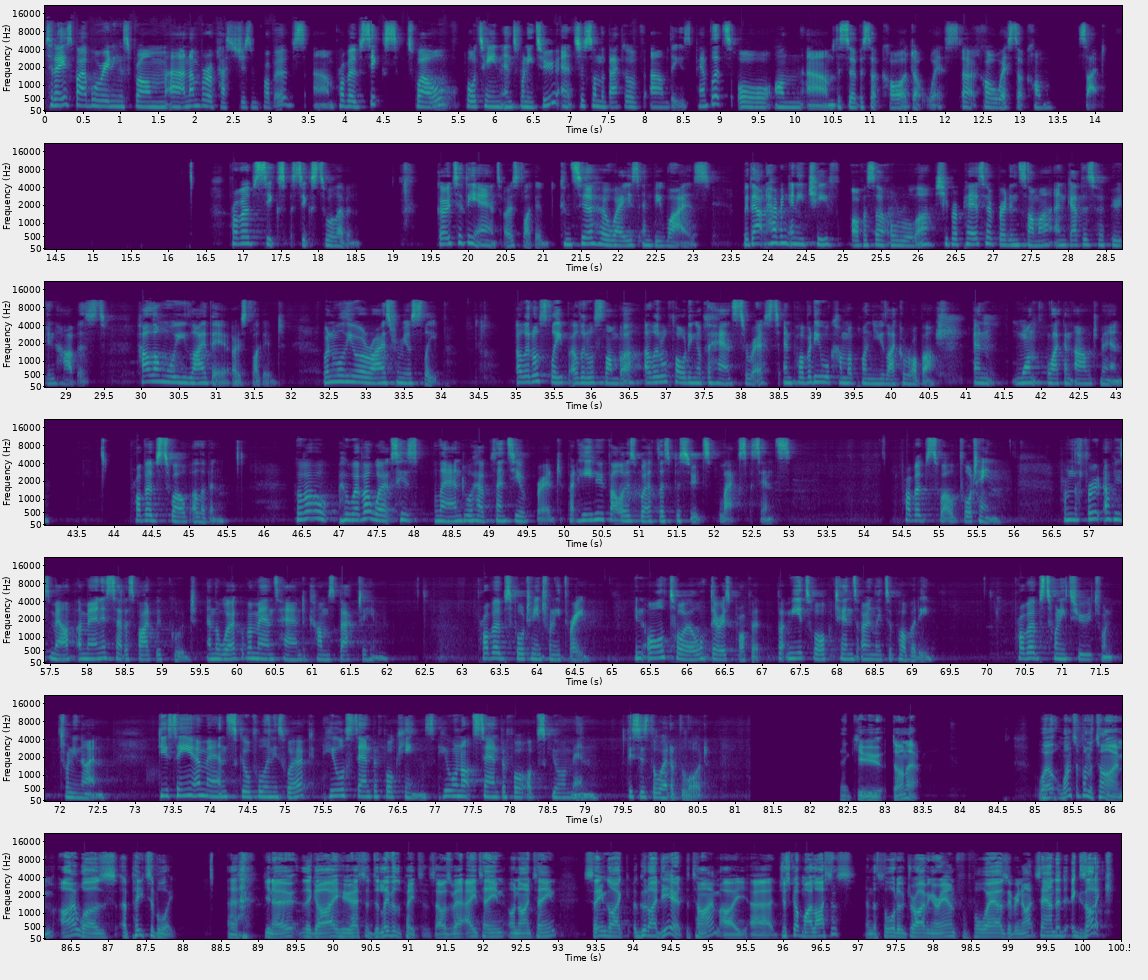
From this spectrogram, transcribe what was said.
Today's Bible reading is from uh, a number of passages in Proverbs, um, Proverbs 6, 12, 14, and 22. And it's just on the back of um, these pamphlets or on um, the service.core.west, uh, site. Proverbs 6, 6 to 11. Go to the ant, O sluggard, consider her ways and be wise. Without having any chief, officer, or ruler, she prepares her bread in summer and gathers her food in harvest. How long will you lie there, O sluggard? When will you arise from your sleep? A little sleep, a little slumber, a little folding of the hands to rest, and poverty will come upon you like a robber, and want like an armed man. Proverbs 12:11. Whoever, whoever works his land will have plenty of bread, but he who follows worthless pursuits lacks sense. Proverbs 12:14. From the fruit of his mouth, a man is satisfied with good, and the work of a man's hand comes back to him. Proverbs 14:23. In all toil there is profit, but mere talk tends only to poverty. Proverbs 22:29. Do you see a man skillful in his work? He will stand before kings. He will not stand before obscure men. This is the word of the Lord. Thank you, Donna. Well, once upon a time, I was a pizza boy. Uh, you know, the guy who has to deliver the pizzas. I was about 18 or 19. Seemed like a good idea at the time. I uh, just got my license and the thought of driving around for four hours every night sounded exotic.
